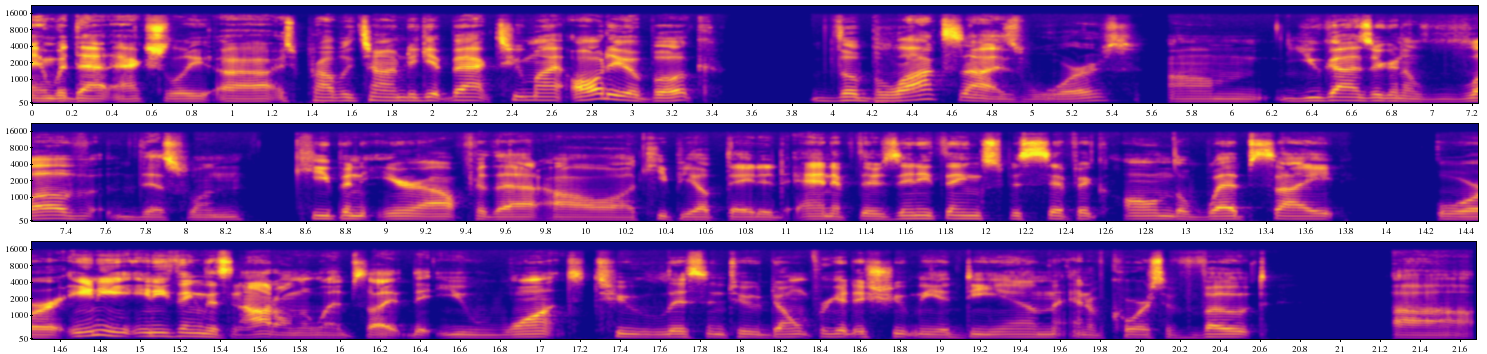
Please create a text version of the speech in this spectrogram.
And with that, actually, uh, it's probably time to get back to my audiobook, The Block Size Wars. Um, you guys are going to love this one. Keep an ear out for that. I'll uh, keep you updated. And if there's anything specific on the website or any anything that's not on the website that you want to listen to, don't forget to shoot me a DM and, of course, vote uh,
